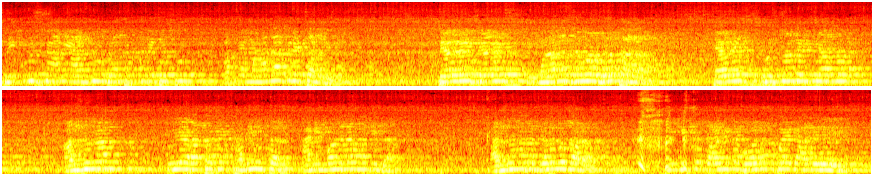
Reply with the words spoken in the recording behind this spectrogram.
श्रीकृष्ण आणि अर्जुन रथामध्ये बसून आपल्या महालाकडे चालले. त्यावेळेस ज्यावेळेस महालाजवळ रथ आला त्यावेळेस कृष्णाने विचारलं अर्जुना तू या रथाच्या खाली उतर आणि महलामध्ये जा. अर्जुनाला गर्व झाला. मी तर दहावीला बोर्डात पाहिजे आलेलो आहे.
